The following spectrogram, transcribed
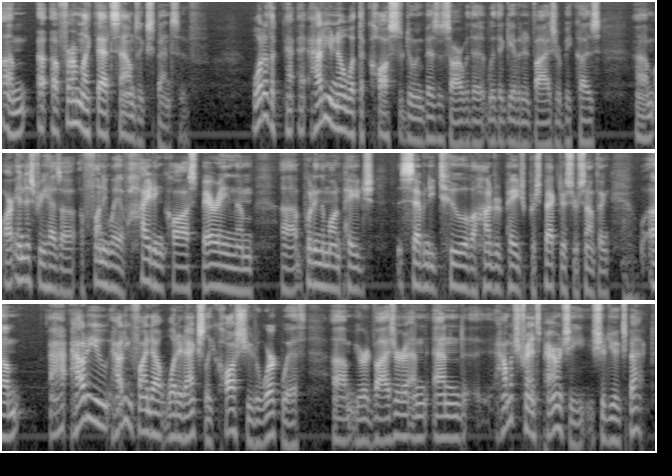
Um, a, a firm like that sounds expensive. What are the? How do you know what the costs of doing business are with a with a given advisor? Because um, our industry has a, a, funny way of hiding costs, burying them, uh, putting them on page 72 of a 100 page prospectus or something. Um, how do you how do you find out what it actually costs you to work with um, your advisor and and how much transparency should you expect?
